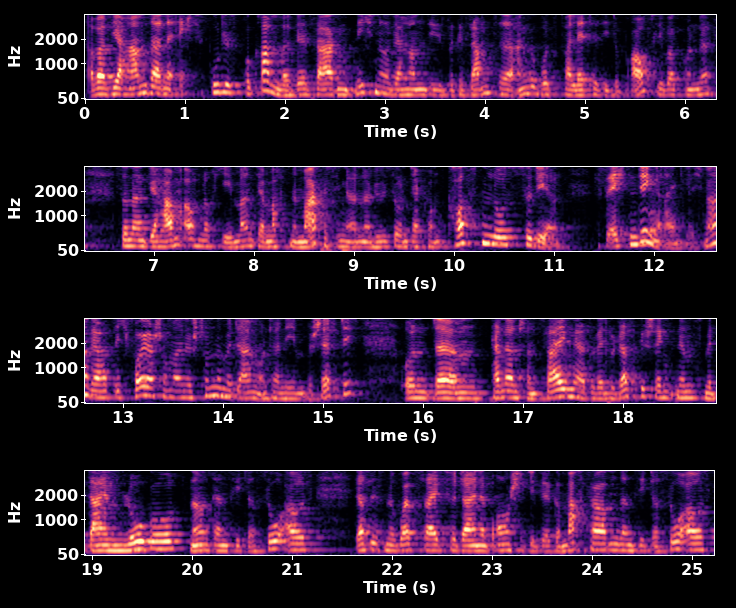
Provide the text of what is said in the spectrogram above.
Aber wir haben da ein echt gutes Programm, weil wir sagen nicht nur, wir haben diese gesamte Angebotspalette, die du brauchst, lieber Kunde, sondern wir haben auch noch jemand, der macht eine Marketinganalyse und der kommt kostenlos zu dir. Das ist echt ein Ding eigentlich. Ne? Der hat sich vorher schon mal eine Stunde mit deinem Unternehmen beschäftigt und ähm, kann dann schon zeigen, also wenn du das Geschenk nimmst mit deinem Logo, ne, dann sieht das so aus. Das ist eine Website für deine Branche, die wir gemacht haben, dann sieht das so aus.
